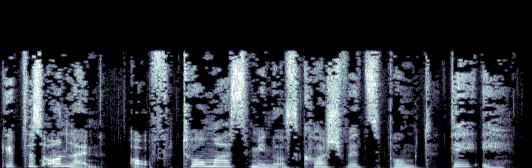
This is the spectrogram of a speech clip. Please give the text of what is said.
gibt es online auf thomas-koschwitz.de.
